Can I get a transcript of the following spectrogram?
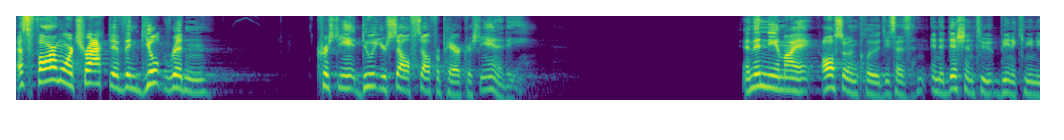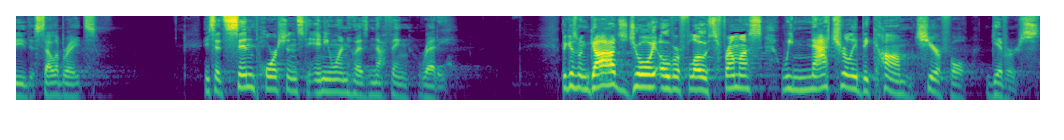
That's far more attractive than guilt ridden Christianity, do it yourself, self repair Christianity. And then Nehemiah also includes, he says, in addition to being a community that celebrates, he said, send portions to anyone who has nothing ready. Because when God's joy overflows from us, we naturally become cheerful givers.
